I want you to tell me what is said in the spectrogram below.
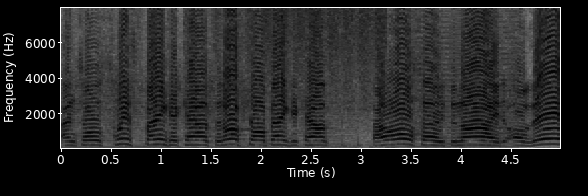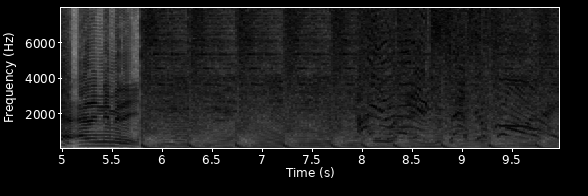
until Swiss bank accounts and offshore bank accounts are also denied of their anonymity. Are you ready to testify?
